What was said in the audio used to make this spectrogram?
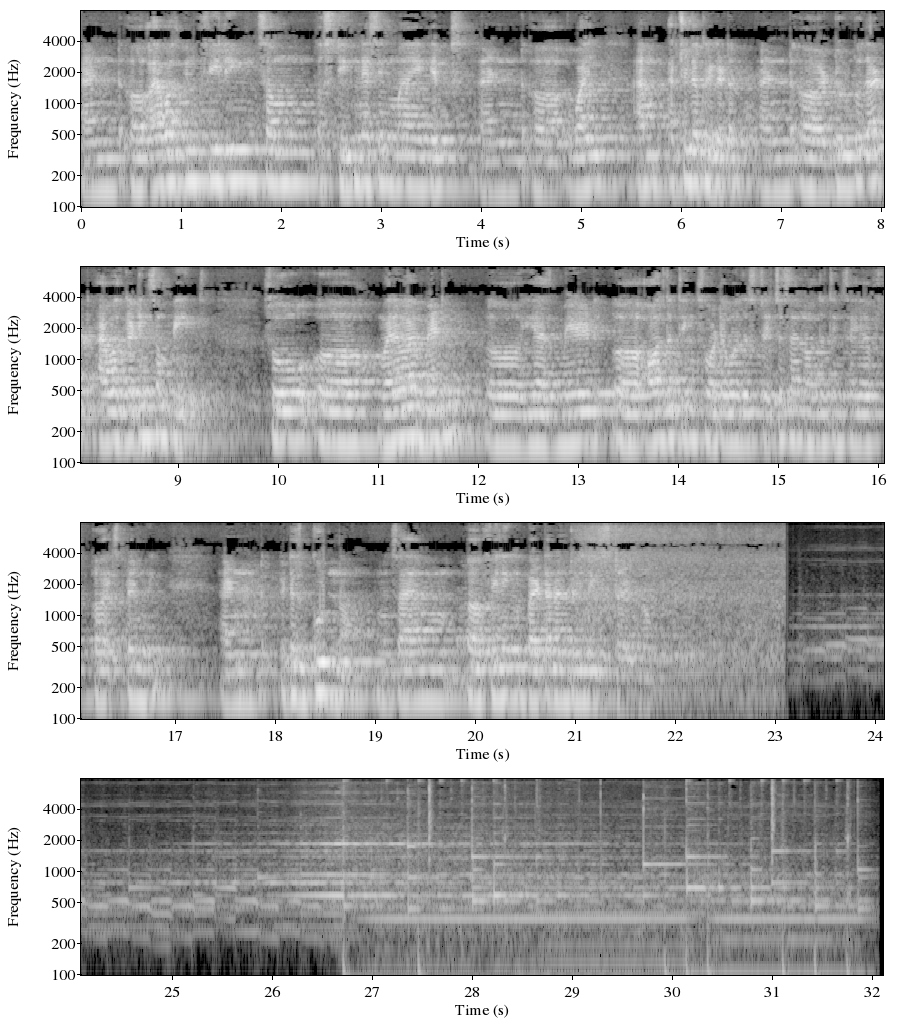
and uh, I was been feeling some stiffness in my hips, and uh, while I'm actually a cricketer, and uh, due to that I was getting some pains. So uh, whenever I met him, uh, he has made uh, all the things, whatever the stretches and all the things I have uh, explained me, and it is good now. Means I am uh, feeling better and released right now.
